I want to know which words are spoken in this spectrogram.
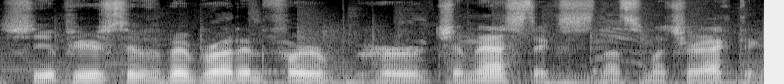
She appears to have been brought in for her gymnastics, not so much her acting.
